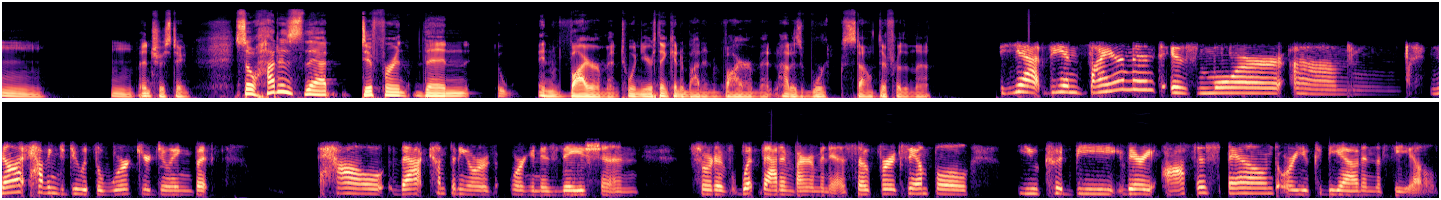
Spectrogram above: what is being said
Mm. Mm, interesting. So, how does that different than environment when you're thinking about environment? How does work style differ than that? Yeah, the environment is more um, not having to do with the work you're doing, but how that company or organization sort of what that environment is. So, for example, you could be very office bound or you could be out in the field.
